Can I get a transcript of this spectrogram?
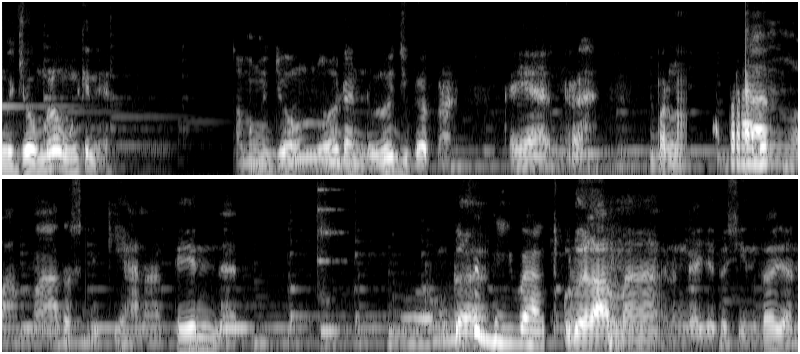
ngejomblo mungkin ya lama ngejomblo dan dulu juga pernah kayak pernah pernah Pernah lama terus dikhianatin dan di- udah sedih banget. udah lama nggak jatuh cinta dan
